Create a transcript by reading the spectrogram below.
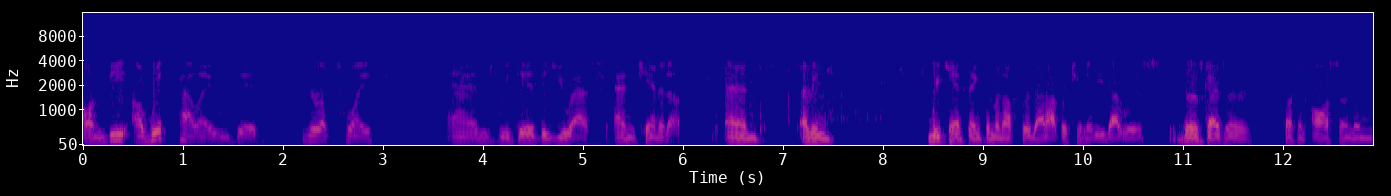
on the uh, with Palaye we did Europe twice, and we did the U.S. and Canada, and I mean we can't thank them enough for that opportunity. That was those guys are fucking awesome, and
